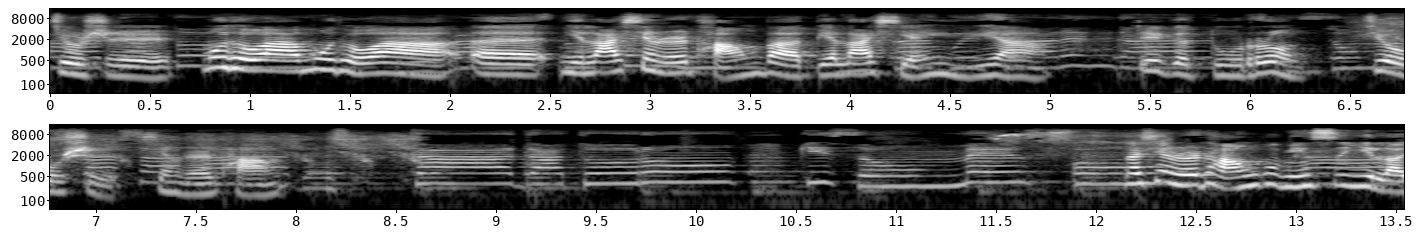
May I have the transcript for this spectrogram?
就是木头啊木头啊，呃，你拉杏仁糖吧，别拉咸鱼呀。这个 duron 就是杏仁糖。那杏仁糖顾名思义了，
